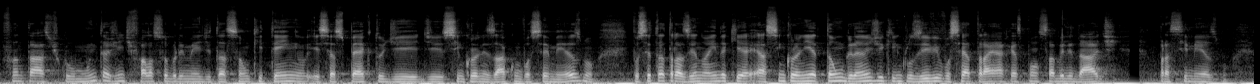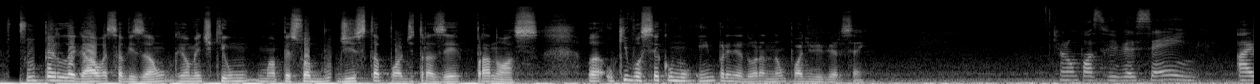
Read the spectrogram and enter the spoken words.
Fantástico. Muita gente fala sobre meditação que tem esse aspecto de, de sincronizar com você mesmo. Você está trazendo ainda que a sincronia é tão grande que, inclusive, você atrai a responsabilidade para si mesmo. Super legal essa visão, realmente que um, uma pessoa budista pode trazer para nós. Uh, o que você, como empreendedora, não pode viver sem? Que eu não posso viver sem Ai,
